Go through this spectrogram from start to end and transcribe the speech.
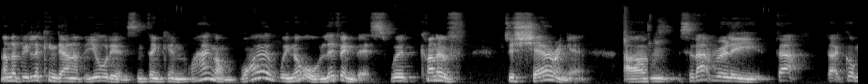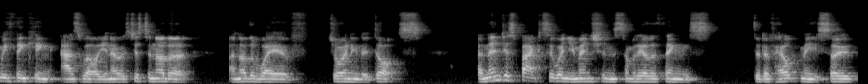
And I'd be looking down at the audience and thinking, well, hang on, why are we not all living this? We're kind of just sharing it. Um, so that really, that, that got me thinking as well. You know, it's just another, another way of joining the dots. And then just back to when you mentioned some of the other things that have helped me. So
